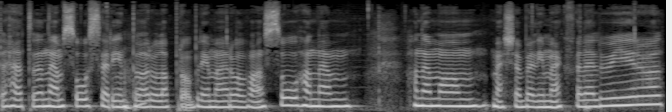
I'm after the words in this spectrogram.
tehát nem szó szerint uh-huh. arról a problémáról van szó, hanem, hanem a mesebeli megfelelőjéről,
